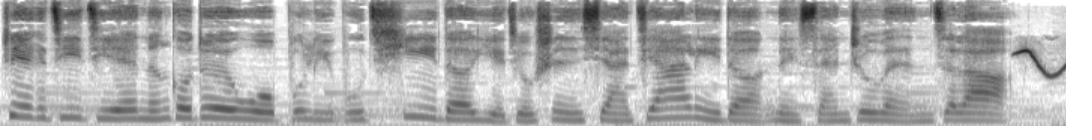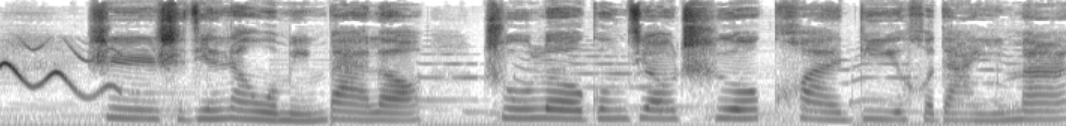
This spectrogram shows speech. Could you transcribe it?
这个季节能够对我不离不弃的，也就剩下家里的那三只蚊子了。是时间让我明白了，除了公交车、快递和大姨妈，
